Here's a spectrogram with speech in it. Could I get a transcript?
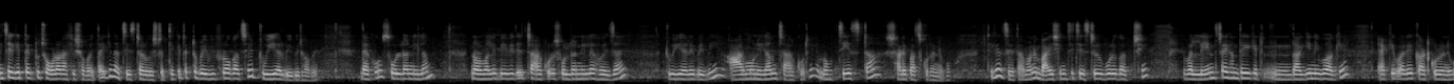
নিচের ঘেরটা একটু চওড়া রাখে সবাই, তাই কি না চেস্টার ওয়েস্টের থেকে এটা একটা বেবি ফ্রক আছে টু ইয়ার বেবির হবে। দেখো শোল্ডার নিলাম। নর্মালি বেবিদের চার করে শোল্ডার নিলে হয়ে যায় টু ইয়ারে বেবি আর্মও নিলাম চার করে এবং চেস্টটা সাড়ে পাঁচ করে নেব। ঠিক আছে? তার মানে বাইশ ইঞ্চি চেস্টের উপরে কাটছি। এবার লেন্থটা এখান থেকে কেটে দাগিয়ে নিব আগে। একেবারে কাট করে নেব।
